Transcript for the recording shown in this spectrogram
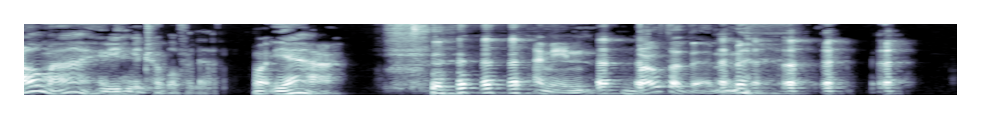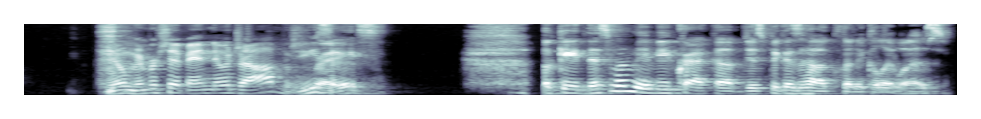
Oh my. You can get in trouble for that. Well, yeah. I mean, both of them. No membership and no job. Jesus. okay, this one made me crack up just because of how clinical it was.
